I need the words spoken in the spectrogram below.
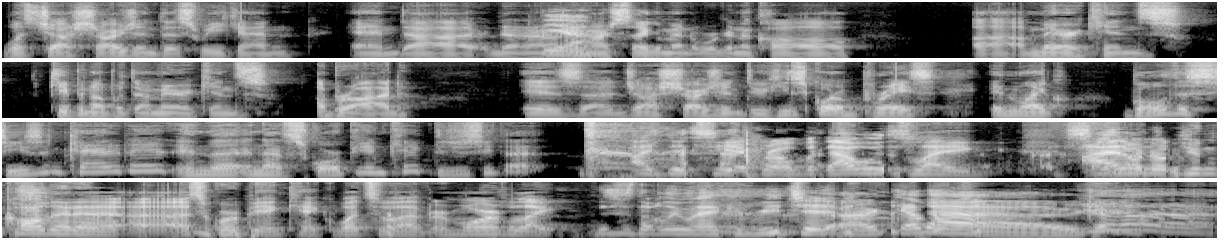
was Josh Sargent this weekend. And uh, in, our, in our segment, we're going to call uh, Americans, keeping up with the Americans abroad, is uh, Josh Sargent. Dude, he scored a brace in like goal of the season candidate in the in that scorpion kick. Did you see that? I did see it, bro, but that was like So I don't know lucky. if you can call that a, a- a scorpion kick whatsoever. More of like this is the only way I can reach it. Uh, come on, come on.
